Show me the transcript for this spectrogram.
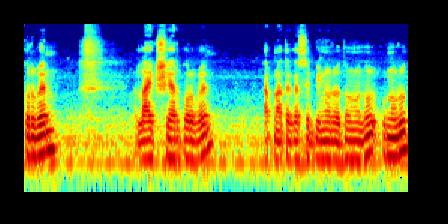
করবেন লাইক শেয়ার করবেন। আপনাদের কাছে বিনোদ অনুরোধ-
